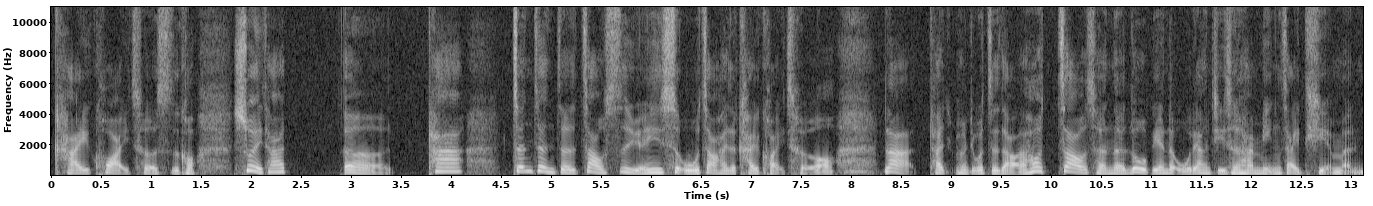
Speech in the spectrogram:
开快车失控，所以他，呃，他。真正的肇事原因是无照还是开快车哦？那他就不知道，然后造成了路边的五辆机车和民宅铁门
